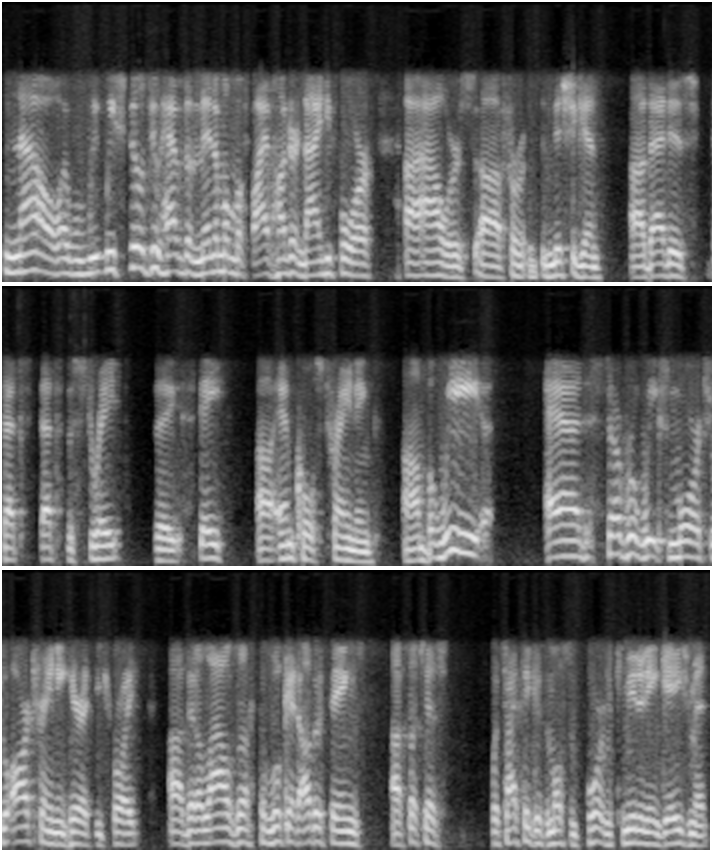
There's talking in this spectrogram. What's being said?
now, we, we still do have the minimum of 594 uh, hours uh, for Michigan. Uh, that is that's that's the straight the state uh, MCOLES training. Um, but we add several weeks more to our training here at Detroit uh, that allows us to look at other things uh, such as which I think is the most important community engagement.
